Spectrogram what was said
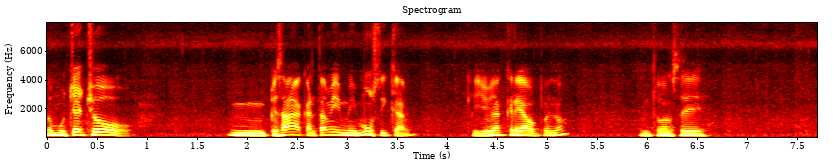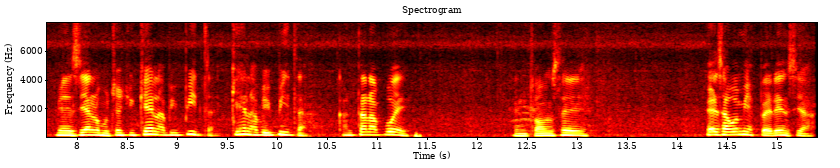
los muchachos mm, empezaban a cantar mi, música que yo había creado, pues, ¿no? Entonces me decían los muchachos, ¿y qué es la pipita? ¿Qué es la pipita? Cántala pues. Entonces, esa fue mi experiencia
